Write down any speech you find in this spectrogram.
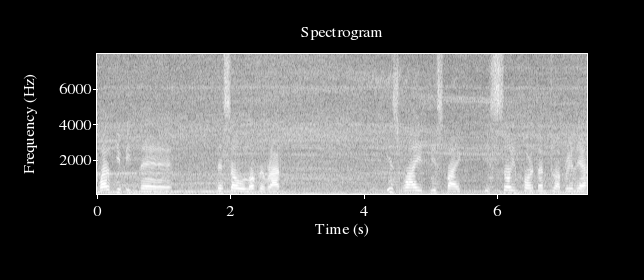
while keeping the the soul of the brand is why this bike is so important to Aprilia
